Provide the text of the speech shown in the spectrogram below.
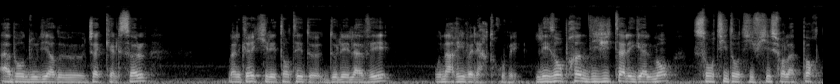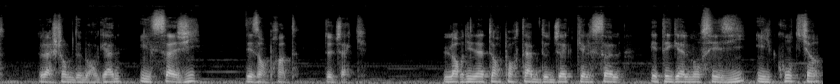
à bandoulière de Jack Kelsol, Malgré qu'il ait tenté de, les laver, on arrive à les retrouver. Les empreintes digitales également sont identifiées sur la porte de la chambre de Morgan, il s'agit des empreintes de Jack. L'ordinateur portable de Jack Kelsall est également saisi. Il contient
